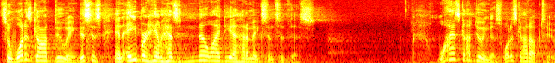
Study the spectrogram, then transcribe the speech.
So, what is God doing? This is, and Abraham has no idea how to make sense of this. Why is God doing this? What is God up to?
